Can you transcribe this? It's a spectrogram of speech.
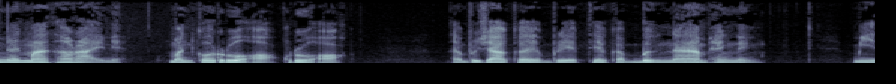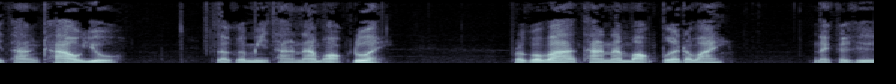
เงินมาเท่าไหร่เนี่ยมันก็รั่วออกรั่วออกแต่พระเจ้าเคยเปรียบเทียบกับบึงน้ำแห่งหนึ่ง มีทางเข้าอยู่ แล้วก็มีทางน้ำออกด้วย ปรากฏว่าทางน้ำออกเปิดเอาไว้ นั่นก็คือ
